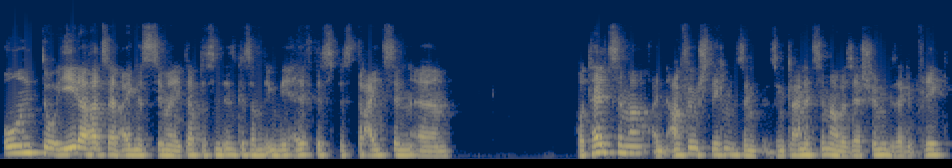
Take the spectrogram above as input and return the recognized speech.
Und du, jeder hat sein eigenes Zimmer. Ich glaube, das sind insgesamt irgendwie 11 bis, bis 13 ähm, Hotelzimmer, in Anführungsstrichen, sind, sind kleine Zimmer, aber sehr schön, sehr gepflegt.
